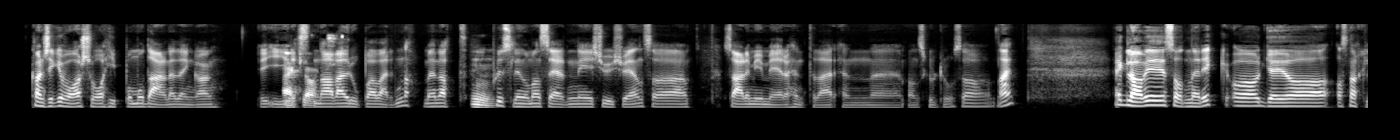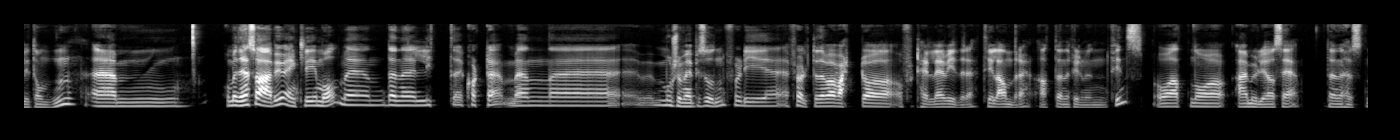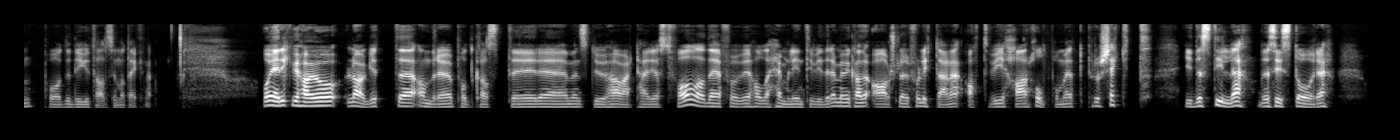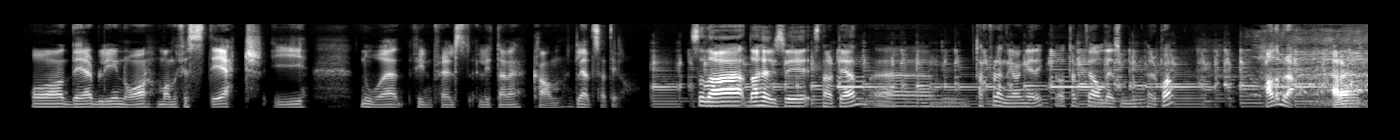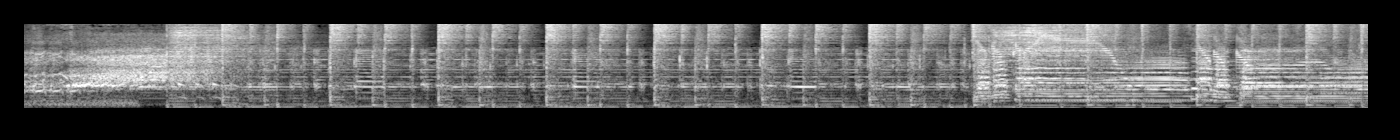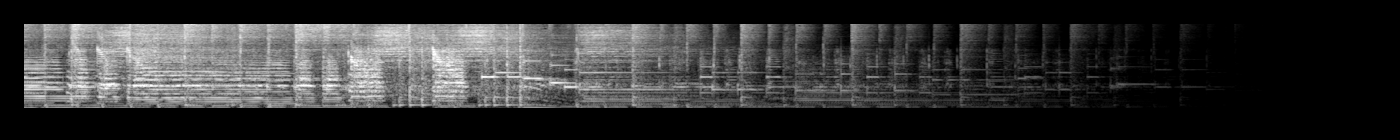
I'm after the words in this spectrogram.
kanskje ikke var så hipp og moderne den gang i resten av Europa og verden. da. Men at mm. plutselig når man ser den i 2021, så, så, er det mye mer å hente der enn uh, man skulle tro. Så nei. Jeg er glad vi så den, Erik, og gøy å, å snakke litt om den. Um, og med det så er vi jo egentlig i mål med denne litt korte, men uh, morsomme episoden, fordi jeg følte det var verdt å, å fortelle videre til andre at denne filmen fins, og at nå er mulig å se denne høsten på de digitale cinematekene. Og Erik, vi har jo laget uh, andre podkaster uh, mens du har vært her i Østfold, og det får vi holde hemmelig inntil videre. Men vi kan jo avsløre for lytterne at vi har holdt på med et prosjekt i det stille det siste året. Og det blir nå manifestert i noe Filmfrelst-lytterne kan glede seg til. Så da, da, høres vi snart igjen. Eh, takk for denne gang, Erik, og takk til alle dere som hører på. Ha det bra. Ha det.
